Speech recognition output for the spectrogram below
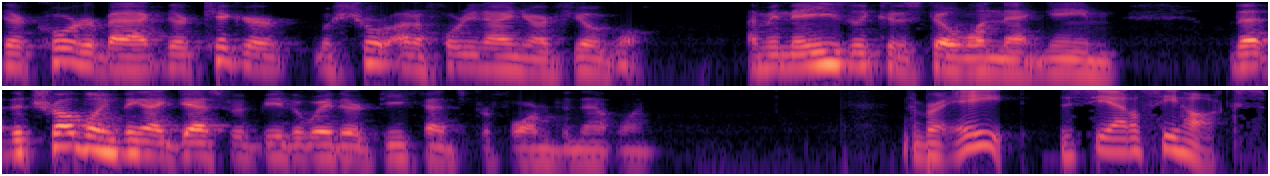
their quarterback, their kicker was short on a 49 yard field goal. I mean, they easily could have still won that game. The the troubling thing, I guess, would be the way their defense performed in that one. Number eight, the Seattle Seahawks.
